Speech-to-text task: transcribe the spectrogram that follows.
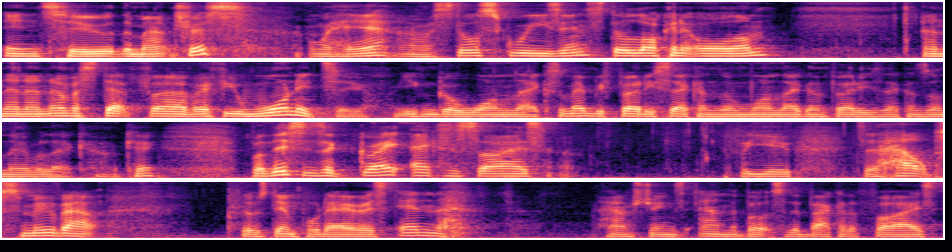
into the mattress. We're here, and we're still squeezing, still locking it all on. And then another step further, if you wanted to, you can go one leg. So maybe 30 seconds on one leg and 30 seconds on the other leg, okay? But this is a great exercise for you to help smooth out those dimpled areas in the hamstrings and the butts of the back of the thighs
